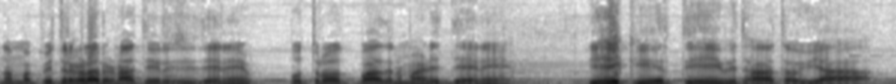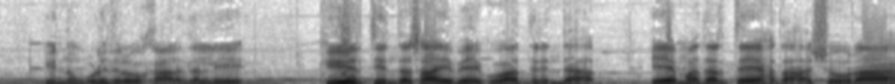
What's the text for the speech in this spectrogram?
ನಮ್ಮ ಪಿತೃಗಳ ಋಣ ತೀರಿಸಿದ್ದೇನೆ, ಪುತ್ರೋತ್ಪಾದನೆ ಮಾಡಿದ್ದೇನೆ. ಇಹಿ ಕೀರ್ತಿ ವಿಧಾತವ್ಯ. ಇನ್ನು ಉಳಿದಿರುವ ಕಾಲದಲ್ಲಿ ಕೀರ್ತಿಯಿಂದ ಸಾಯಬೇಕು. ಆದ್ದರಿಂದ ಏ ಮದರ್ತೆ ಹತ ಶೂರಾಹ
